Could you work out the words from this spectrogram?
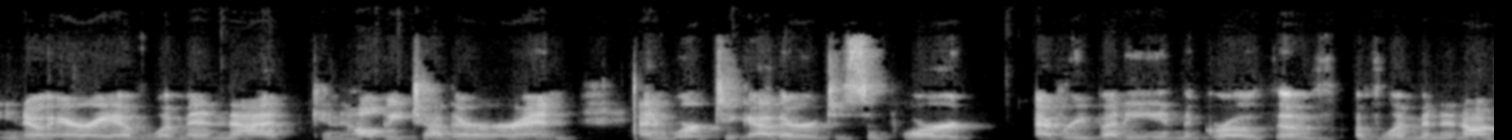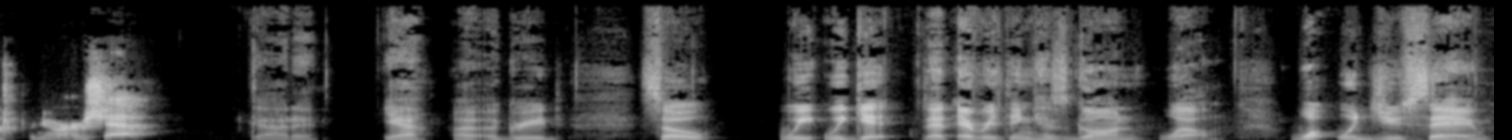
you know area of women that can help each other and and work together to support everybody in the growth of of women in entrepreneurship. Got it. Yeah, uh, agreed. So we we get that everything has gone well. What would you say,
